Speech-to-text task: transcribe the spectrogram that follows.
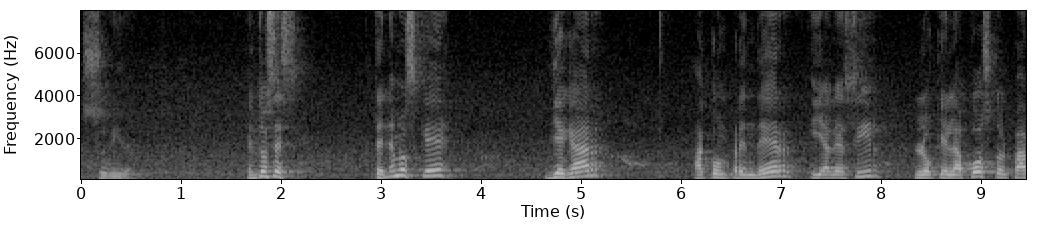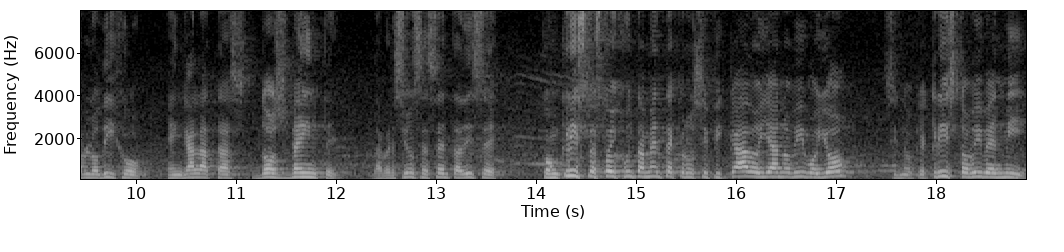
su vida. Entonces, tenemos que llegar a comprender y a decir lo que el apóstol Pablo dijo en Gálatas 2.20. La versión 60 dice, con Cristo estoy juntamente crucificado y ya no vivo yo, sino que Cristo vive en mí.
